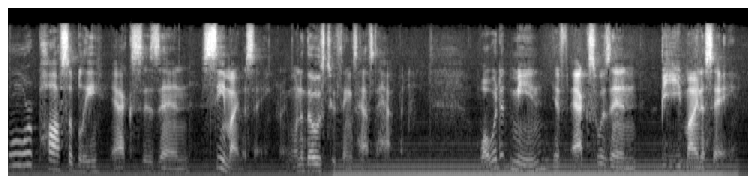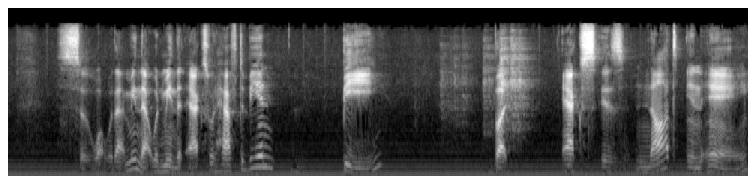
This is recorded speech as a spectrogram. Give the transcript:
or possibly x is in c minus a. Right? One of those two things has to happen. What would it mean if x was in b minus a? So what would that mean? That would mean that x would have to be in b, x is not in a.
